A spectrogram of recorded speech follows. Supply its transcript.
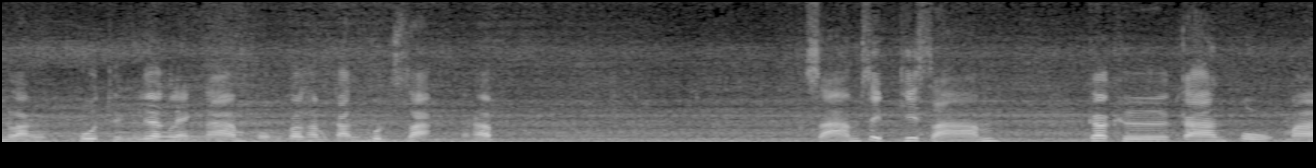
ำลังพูดถึงเรื่องแหล่งน้ำผมก็ทำการขุดสระนะครับ 30 ที่ 3 ก็คือการปลูกไม้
